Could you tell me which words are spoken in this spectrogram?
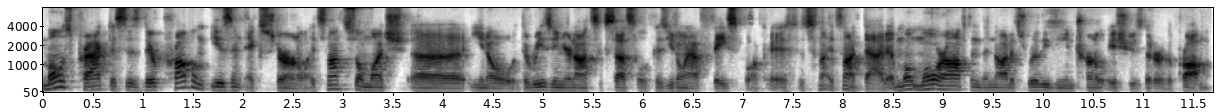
most practices, their problem isn't external. It's not so much, uh, you know, the reason you're not successful because you don't have Facebook. It's not. It's not that. More often than not, it's really the internal issues that are the problem.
